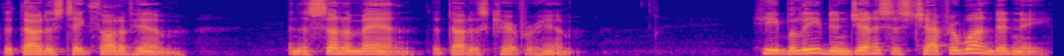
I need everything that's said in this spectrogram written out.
that thou dost take thought of him, and the Son of Man that thou dost care for him? He believed in Genesis chapter 1, didn't he?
